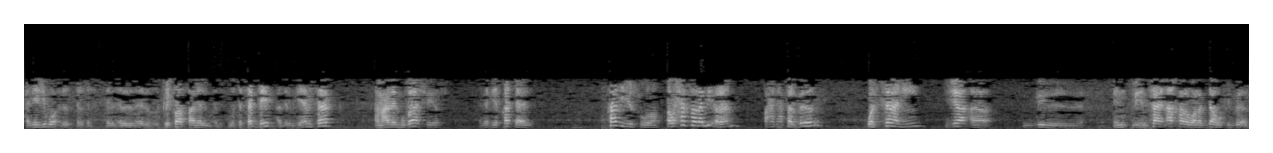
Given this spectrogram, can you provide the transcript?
هل يجب القصاص على المتسبب الذي يمسك أم على المباشر الذي قتل؟ هذه صورة. أو حفر بئرا. واحد حفر بئر. والثاني جاء بإنسان آخر ورده في البئر.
